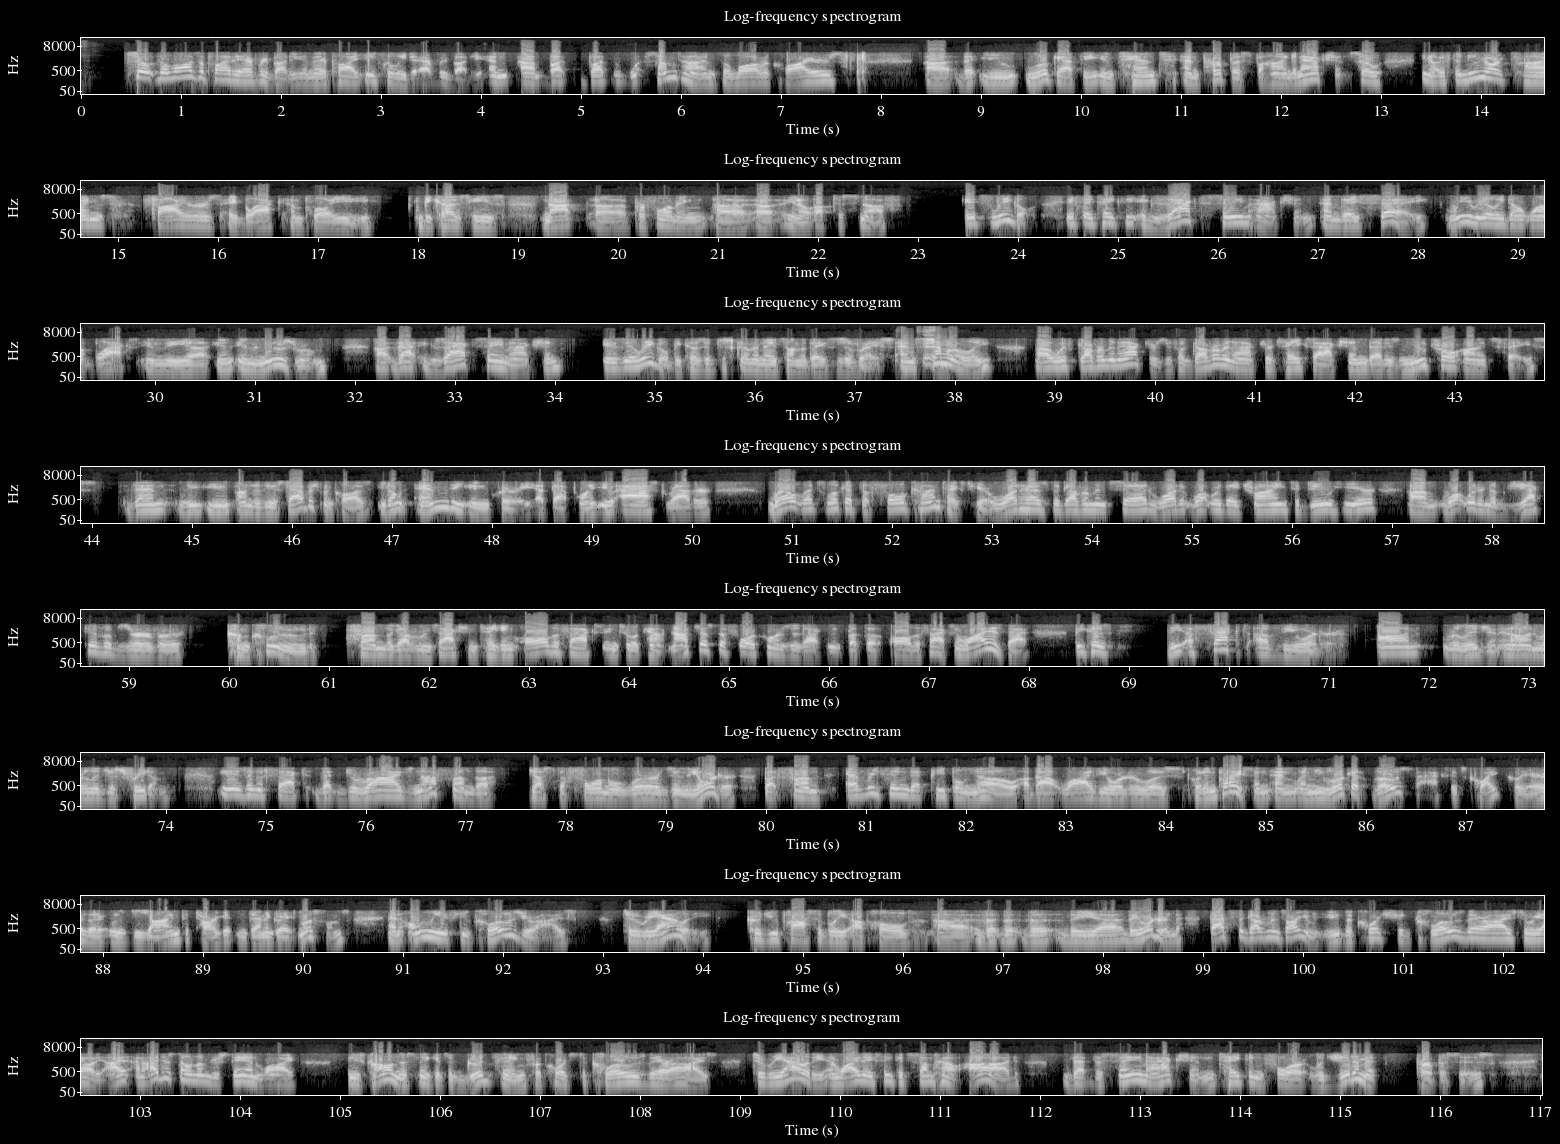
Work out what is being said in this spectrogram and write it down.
So the laws apply to everybody, and they apply equally to everybody. And um, but but sometimes the law requires uh, that you look at the intent and purpose behind an action. So you know, if the New York Times fires a black employee because he's not uh, performing, uh, uh you know, up to snuff, it's legal. If they take the exact same action and they say, we really don't want blacks in the, uh, in, in, the newsroom, uh, that exact same action is illegal because it discriminates on the basis of race. And Good. similarly, uh, with government actors, if a government actor takes action that is neutral on its face, then the, you, under the Establishment Clause, you don't end the inquiry at that point. You ask rather, well, let's look at the full context here. What has the government said? What what were they trying to do here? Um, what would an objective observer conclude from the government's action, taking all the facts into account, not just the four corners of the document, but the, all the facts. And why is that? Because the effect of the order on religion and on religious freedom is an effect that derives not from the just the formal words in the order, but from everything that people know about why the order was put in place. And, and when you look at those facts, it's quite clear that it was designed to target and denigrate Muslims. And only if you close your eyes to reality could you possibly uphold uh, the the the the, uh, the order? And that's the government's argument. You, the courts should close their eyes to reality. I, and I just don't understand why these columnists think it's a good thing for courts to close their eyes to reality and why they think it's somehow odd that the same action taken for legitimate purposes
